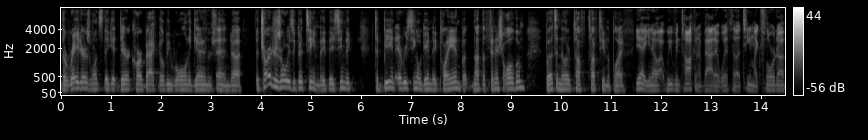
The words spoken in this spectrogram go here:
the Raiders, once they get Derek Carr back, they'll be rolling again. Sure. And uh, the Chargers are always a good team. They they seem to to be in every single game they play in, but not to finish all of them. But that's another tough tough team to play. Yeah, you know we've been talking about it with a team like Florida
